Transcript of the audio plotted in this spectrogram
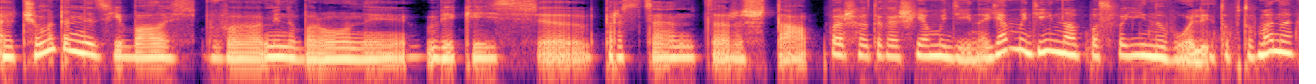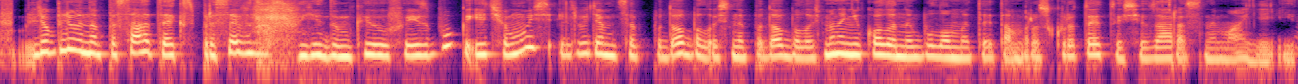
А Чому ти не з'їбалась в Міноборони, в якийсь е, прес-центр, штаб? Перше, ти кажеш, я медійна. Я медійна по своїй неволі. Тобто, в мене люблю написати експресивно свої думки у Фейсбук, і чомусь людям це подобалось, не подобалось. В мене ніколи не було мети там розкрутитись, і зараз немає і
